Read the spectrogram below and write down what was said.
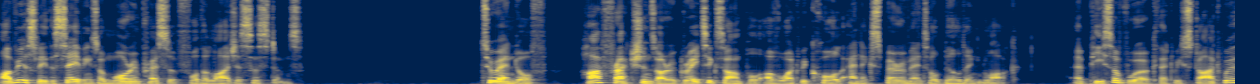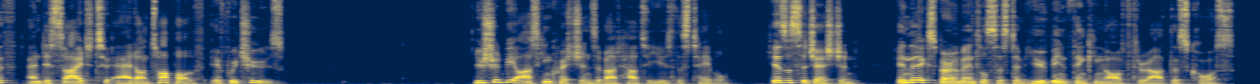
Obviously the savings are more impressive for the larger systems. To end off, half fractions are a great example of what we call an experimental building block, a piece of work that we start with and decide to add on top of if we choose. You should be asking questions about how to use this table. Here's a suggestion. In the experimental system you've been thinking of throughout this course,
